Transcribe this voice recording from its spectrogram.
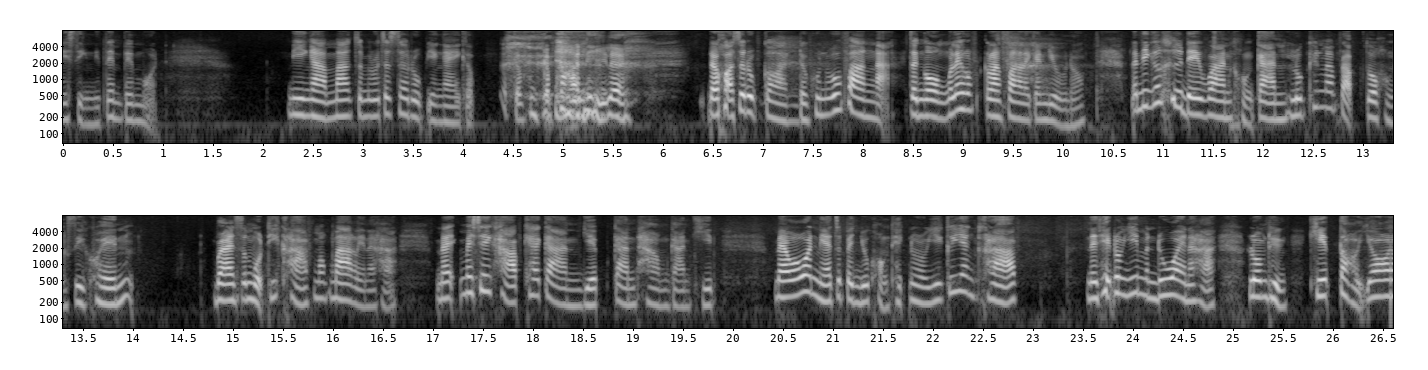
ในสิ่งนี้เต็มไปหมดดีงามมากจนไม่รู้จะสรุปยังไงกับกับกับตอนนี้เลย เดี๋ยวขอสรุปก่อน เดี๋ยวคุณผู้ฟังอะ จะงงว่าเรียกกำลังฟังอะไรกันอยู่เนาะและนี่ก็คือ day one ของการลุกขึ้นมาปรับตัวของ Sequence แบรนด์สมุดที่คราฟมาก ๆ เลยนะคะ ไม่ไม่ใช่คราฟแค่การเย็บการทำการคิด แม้ว่าวันนี้จะเป็นยุคของเทคโนโลยีก็ยังคราฟในเทคโนโลยีมันด้วยนะคะ รวมถึงคิดต่อยอด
